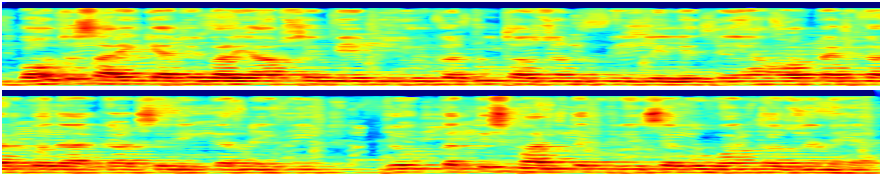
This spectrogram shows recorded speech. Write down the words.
बहुत सारे कैफ़े वाले आपसे बेफिजूल का टू थाउज़ेंड रुपीज़ ले लेते हैं और पैन कार्ड को आधार कार्ड से लिंक करने की जो इकतीस मार्च तक फ़ीस है वो वन थाउज़ेंड है।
